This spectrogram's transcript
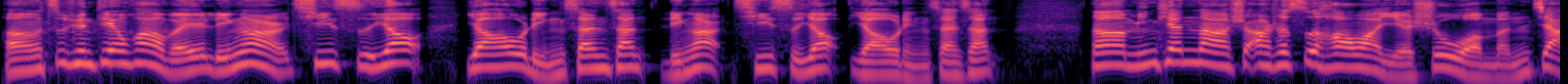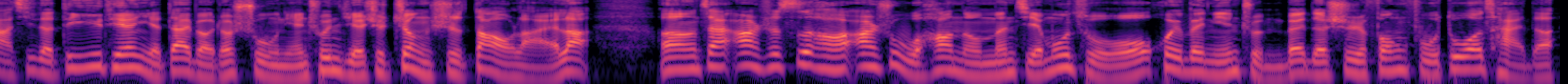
嗯，咨询电话为零二七四幺幺零三三零二七四幺幺零三三。那明天呢是二十四号啊，也是我们假期的第一天，也代表着鼠年春节是正式到来了。嗯，在二十四号、二十五号呢，我们节目组会为您准备的是丰富多彩的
